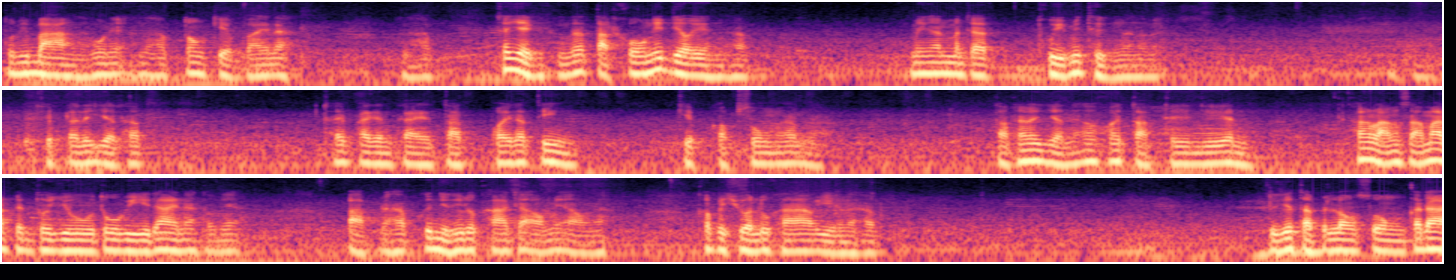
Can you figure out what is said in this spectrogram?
ตรงนี้บางนะพวกนี้นะครับต้องเก็บไว้นะนะครับถ้าอยากถึงจะตัดโค้งนิดเดียวเองนะครับ ไม่งั้นมันจะถุยไม่ถึงนะนั่นแหละเก็บรายละเอียดครับ ใช้ปลายกรรไกรตัดพอยคัตติ้งเก็บขอบทรงนะครับนะตัดให้ละเอียดแล้วค่อยๆตัดใจเย็นๆข้างหลังสามารถเป็นตัว U ตัว V ได้นะตรงเนี้ย ปรับนะครับ ขึ้นอยู่ที่ลูกค้าจะเอาไม่เอานะก็ไปชวนลูกค้าเอาเองนะครับ หรือจะตัดเป็นรองทรงก็ได้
